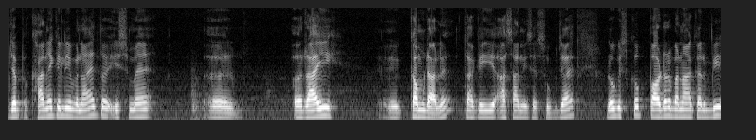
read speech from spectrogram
जब खाने के लिए बनाए तो इसमें राई कम डालें ताकि ये आसानी से सूख जाए। लोग इसको पाउडर बनाकर भी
